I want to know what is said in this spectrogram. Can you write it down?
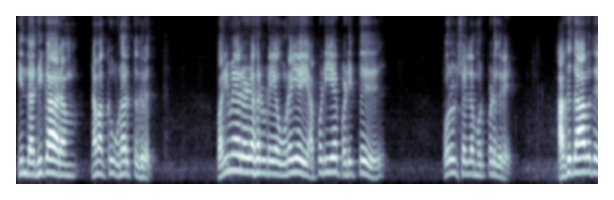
இந்த அதிகாரம் நமக்கு உணர்த்துகிறது. பரிமேலழகருடைய உரையை அப்படியே படித்து பொருள் சொல்ல முற்படுகிறேன். அகுதாவது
